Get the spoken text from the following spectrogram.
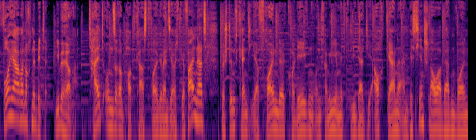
Vorher aber noch eine Bitte. Liebe Hörer, teilt unsere Podcast-Folge, wenn sie euch gefallen hat. Bestimmt kennt ihr Freunde, Kollegen und Familienmitglieder, die auch gerne ein bisschen schlauer werden wollen.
